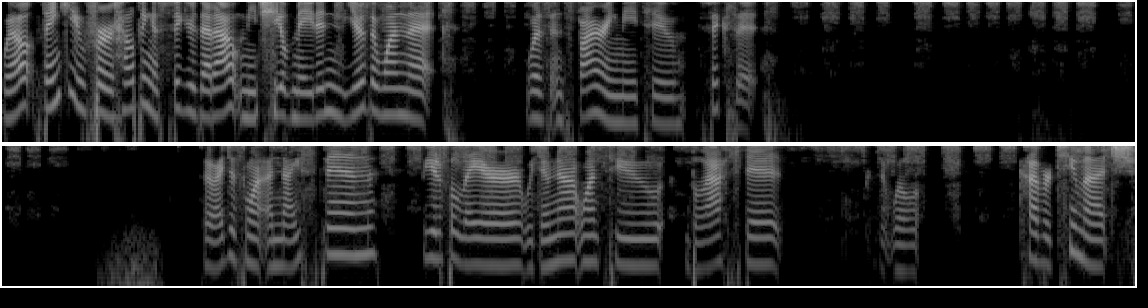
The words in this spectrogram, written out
Well, thank you for helping us figure that out, Meat Shield Maiden. You're the one that was inspiring me to fix it. So I just want a nice thin, beautiful layer. We do not want to blast it because it will cover too much.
